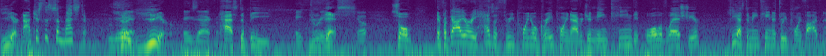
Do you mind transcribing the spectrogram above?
year not just the semester Yeah. the year Exactly. has to be A three. this. Yep. so if a guy already has a 3.0 grade point average and maintained it all of last year he has to maintain a 3.5 now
